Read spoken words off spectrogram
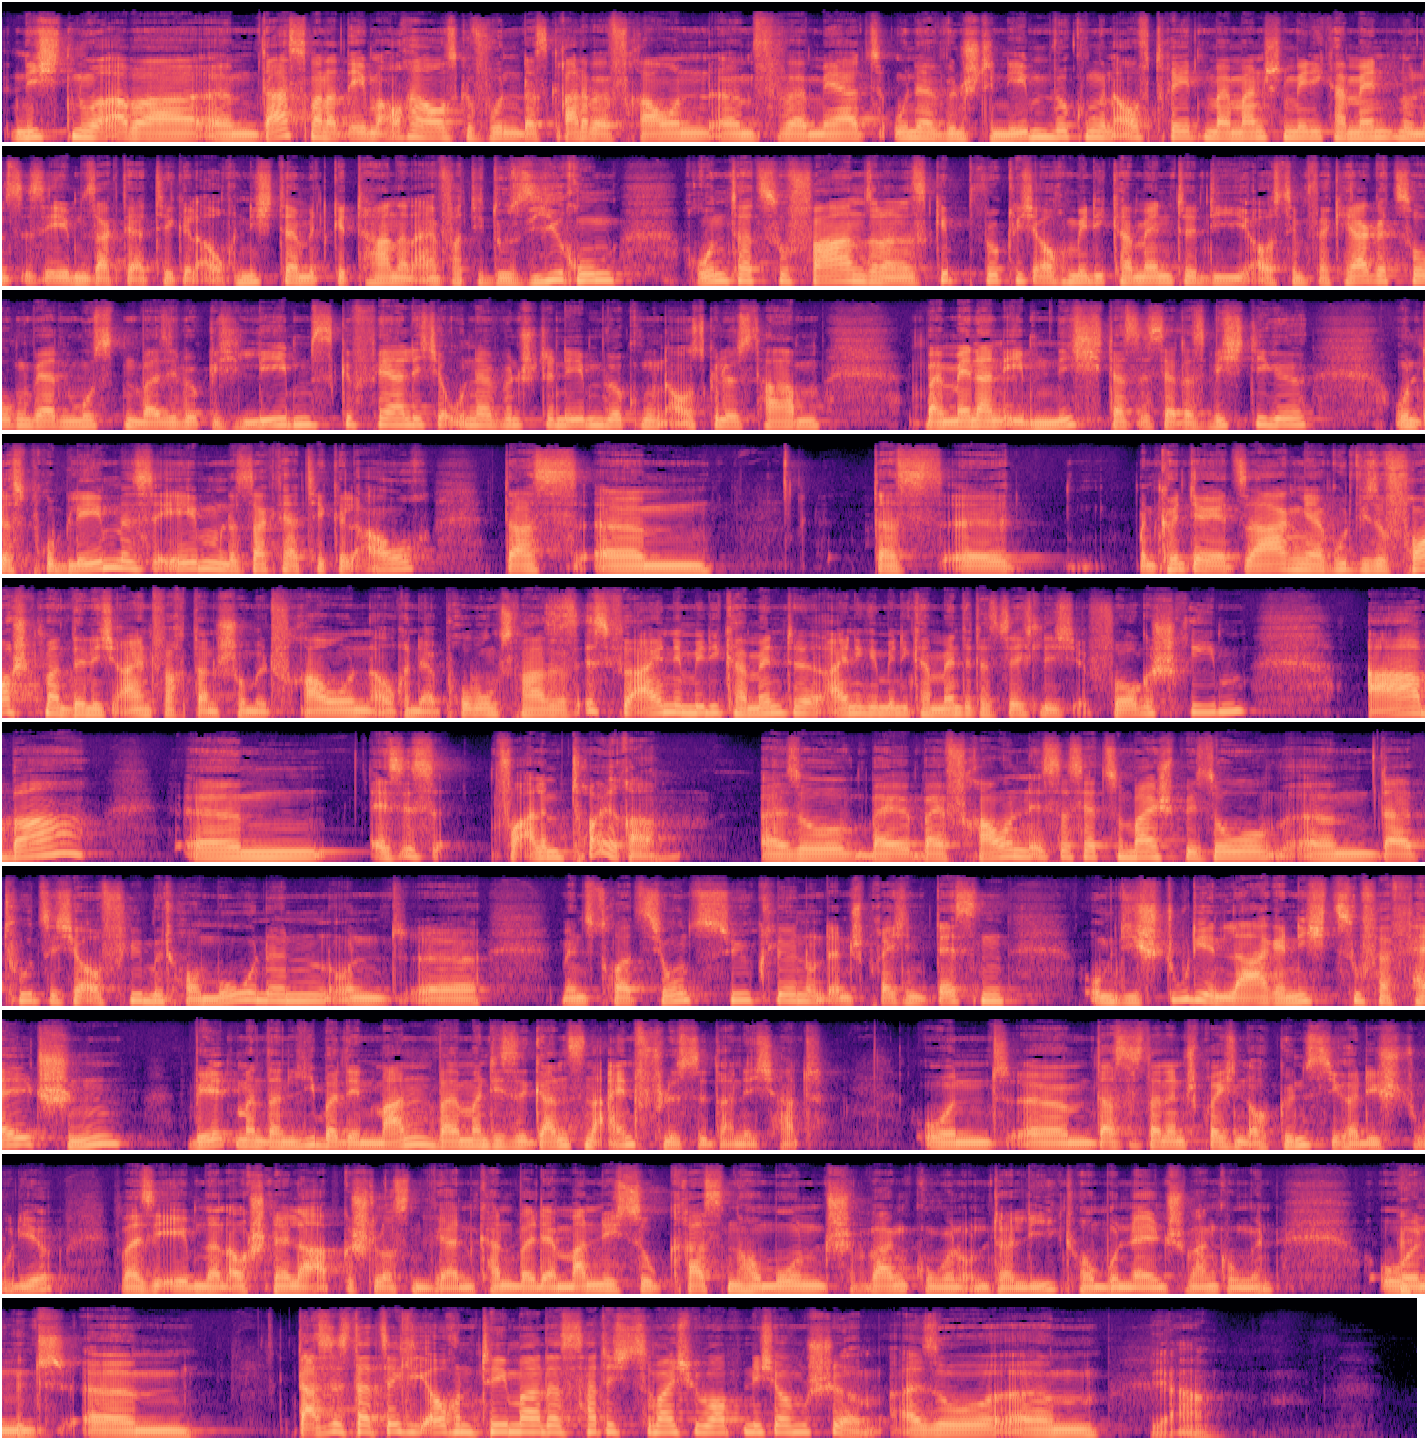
Nicht nur aber ähm, das, man hat eben auch herausgefunden, dass gerade bei Frauen ähm, vermehrt unerwünschte Nebenwirkungen auftreten bei manchen Medikamenten und es ist eben, sagt der Artikel, auch nicht damit getan, dann einfach die Dosierung runterzufahren, sondern es gibt wirklich auch Medikamente, die aus dem Verkehr gezogen werden mussten, weil sie wirklich lebensgefährliche unerwünschte Nebenwirkungen ausgelöst haben. Bei Männern eben nicht, das ist ja das Wichtige. Und das Problem ist eben, das sagt der Artikel auch, dass, ähm, dass äh, man könnte ja jetzt sagen, ja gut, wieso forscht man denn nicht einfach dann schon mit Frauen, auch in der Erprobungsphase? Das ist für eine Medikamente, einige Medikamente tatsächlich vorgeschrieben, aber ähm, es ist vor allem teurer. Also bei, bei Frauen ist das ja zum Beispiel so, ähm, da tut sich ja auch viel mit Hormonen und äh, Menstruationszyklen und entsprechend dessen, um die Studienlage nicht zu verfälschen, wählt man dann lieber den Mann, weil man diese ganzen Einflüsse da nicht hat. Und ähm, das ist dann entsprechend auch günstiger, die Studie, weil sie eben dann auch schneller abgeschlossen werden kann, weil der Mann nicht so krassen Hormonschwankungen unterliegt, hormonellen Schwankungen. Und ähm, das ist tatsächlich auch ein Thema, das hatte ich zum Beispiel überhaupt nicht auf dem Schirm. Also ähm, ja.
